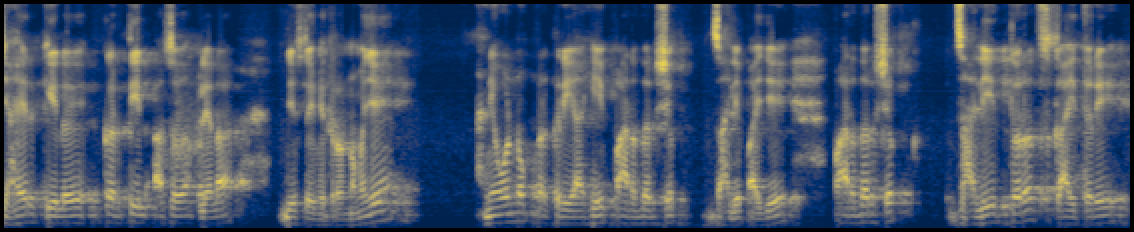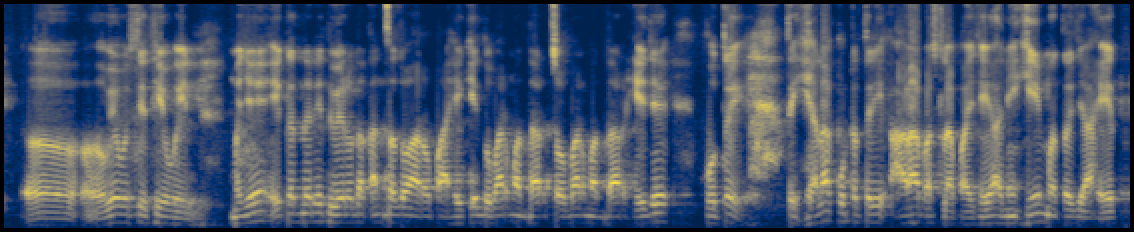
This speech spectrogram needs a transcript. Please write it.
जाहीर केलं करतील असं आपल्याला दिसतंय मित्रांनो. म्हणजे निवडणूक प्रक्रिया ही पारदर्शक झाली पाहिजे. पारदर्शक झाली तरच काहीतरी व्यवस्थित हे होईल. म्हणजे एकंदरीत विरोधकांचा जो आरोप आहे की दुबार मतदार चौबार मतदार हे जे होतंय तर ह्याला कुठंतरी आळा बसला पाहिजे. आणि हे मतं जे आहेत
